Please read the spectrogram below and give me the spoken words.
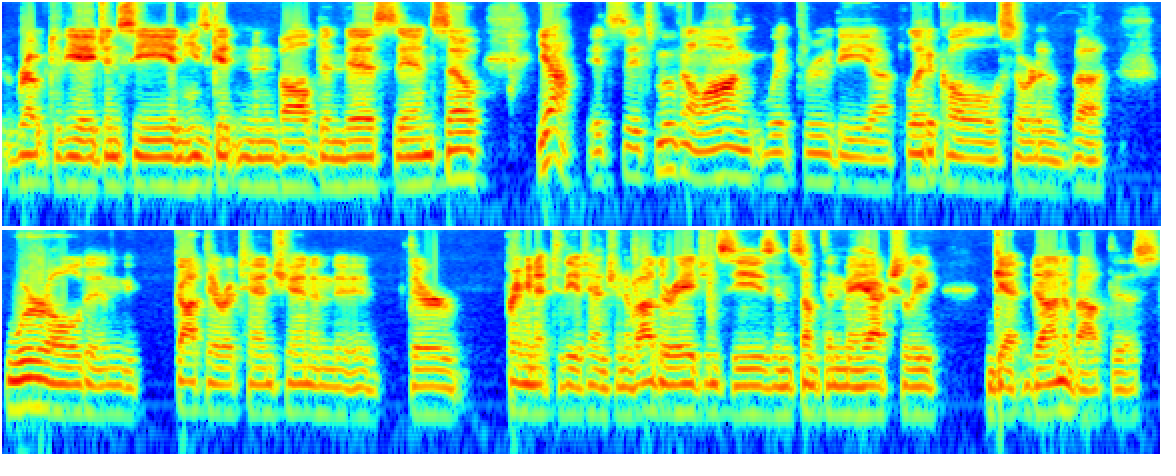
wrote to the agency and he's getting involved in this. And so, yeah, it's it's moving along with through the uh, political sort of uh, world and got their attention and they, they're bringing it to the attention of other agencies and something may actually get done about this.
